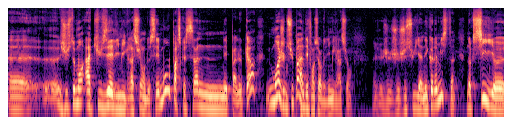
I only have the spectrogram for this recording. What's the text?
euh, justement accuser l'immigration de ces mots, parce que ça n'est pas le cas. Moi, je ne suis pas un défenseur de l'immigration. Je, suis un économiste. Donc si euh,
